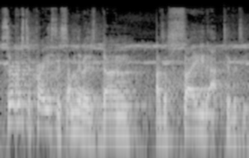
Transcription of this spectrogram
service to Christ is something that is done as a side activity.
